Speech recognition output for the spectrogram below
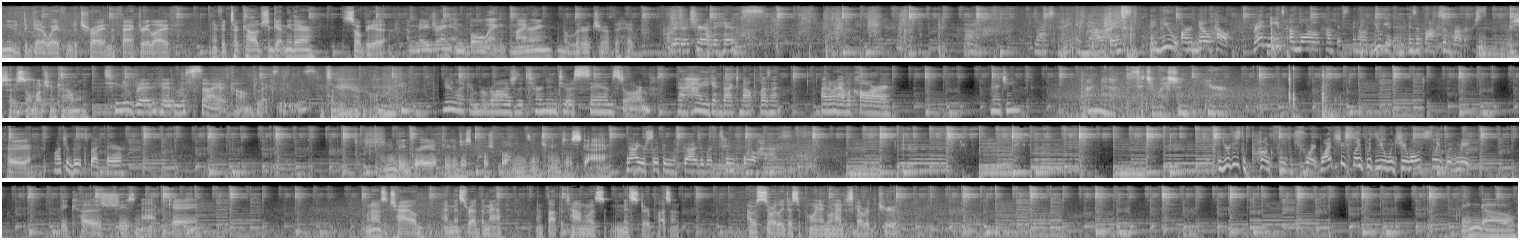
needed to get away from Detroit and the factory life. And if it took college to get me there, so be it. I'm majoring in bowling, minoring in the literature of the hip. Literature of the hips. Oh, last night and now this. And you are no help. Red needs a moral compass, and all you give him is a box of rubbers. We just have so much in common. Two redhead messiah complexes. It's a miracle. You're like a mirage that turned into a sandstorm. Now, how are you getting back to Mount Pleasant? I don't have a car. Mary Jean, I'm in a situation here. Hey, Watch your boots back there. Wouldn't it be great if you could just push buttons and change the sky? Now you're sleeping with guys who wear tinfoil hats. You're just a punk from Detroit. Why'd she sleep with you when she won't sleep with me? Because she's not gay? When I was a child, I misread the map and thought the town was Mr. Pleasant. I was sorely disappointed when I discovered the truth. Bingo.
